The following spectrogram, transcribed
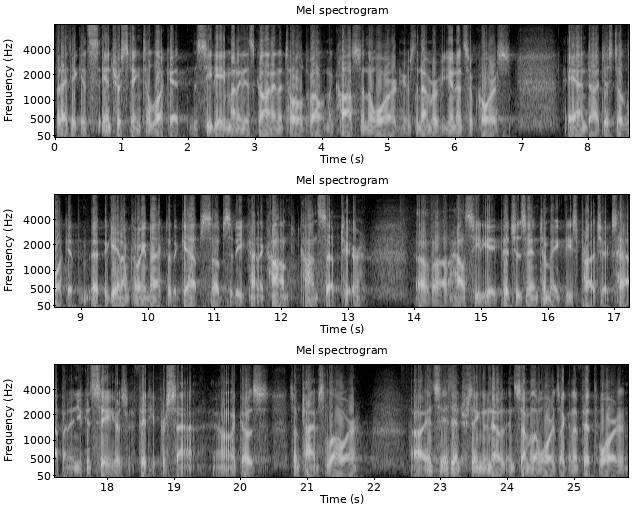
But I think it's interesting to look at the CDA money that's gone and the total development costs in the ward. Here's the number of units, of course. And uh, just to look at, again, I'm coming back to the gap subsidy kind of con- concept here of uh, how CDA pitches in to make these projects happen. And you can see here's 50%. You know, it goes sometimes lower. Uh, It's, it's interesting to note in some of the wards, like in the fifth ward,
